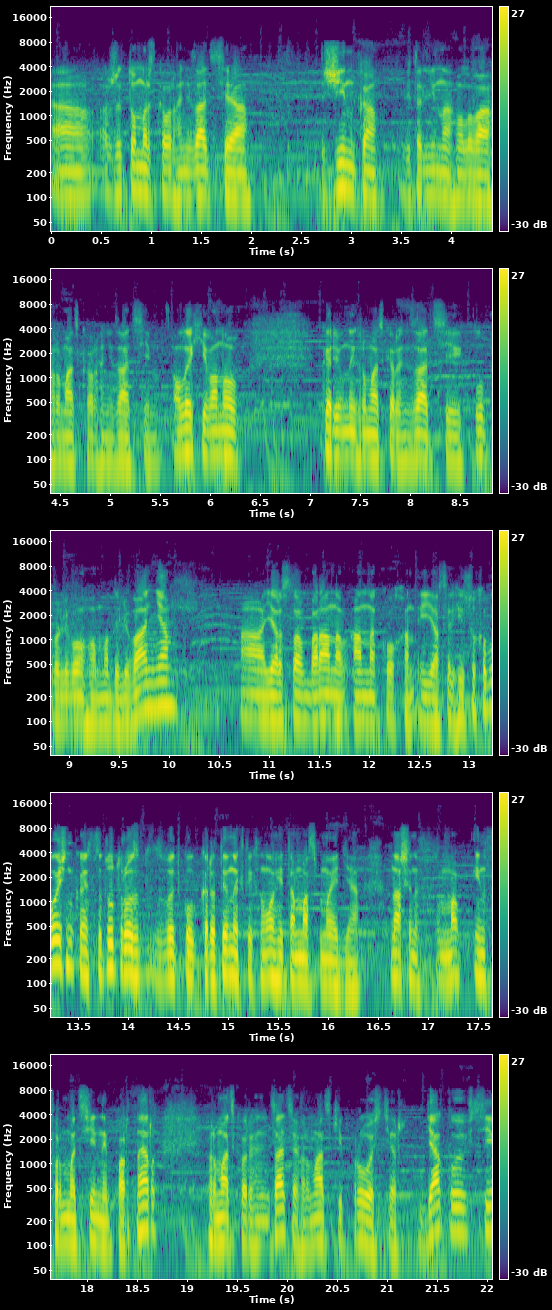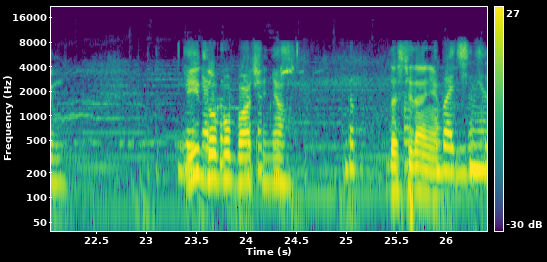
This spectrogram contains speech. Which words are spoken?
е, Житомирська організація Жінка, Віталіна, голова громадської організації, Олег Іванов, керівник громадської організації Клуб рольового моделювання. Ярослав Баранов, Анна Кохан і я, Сергій Сухобойченко, Інститут розвитку креативних технологій та мас-медіа, наш інформаційний партнер, громадська організація, громадський простір. Дякую всім і Я до побачення. також. До свидания. До Побачення.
